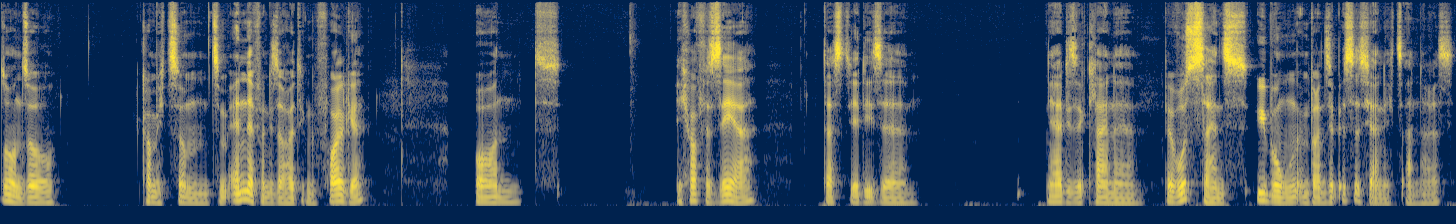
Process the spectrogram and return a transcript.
So und so komme ich zum, zum Ende von dieser heutigen Folge. Und ich hoffe sehr, dass dir diese ja, diese kleine Bewusstseinsübung, im Prinzip ist es ja nichts anderes,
